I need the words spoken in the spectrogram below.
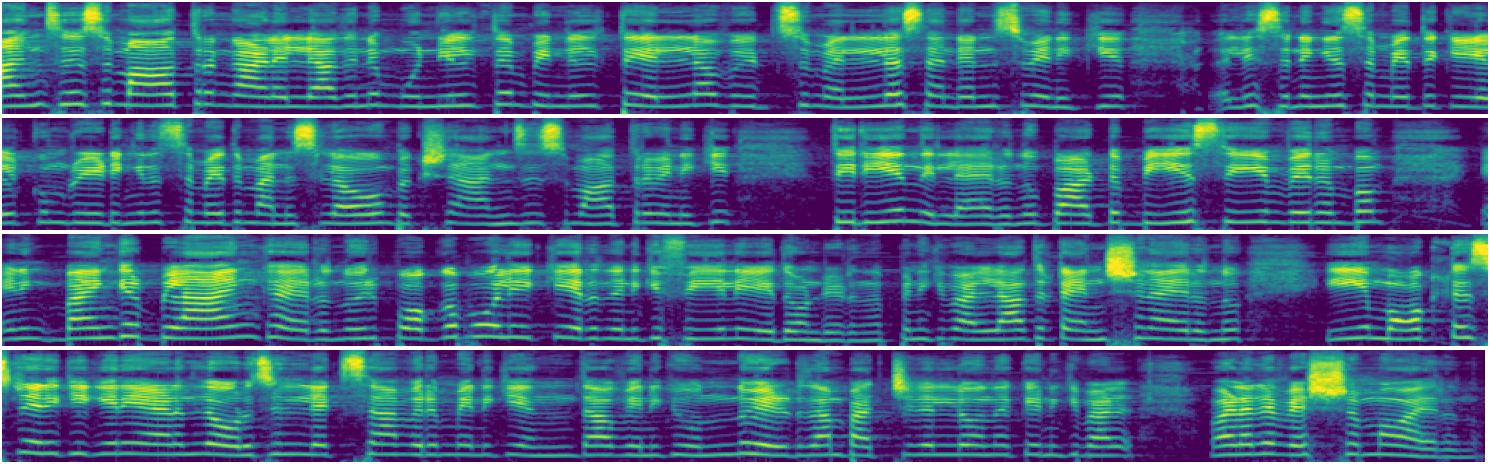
ആൻസേഴ്സ് മാത്രം കാണില്ല. അതിന് മുന്നിലത്തെ പിന്നിലത്തെ എല്ലാ വേർഡ്സും എല്ലാ സെന്റൻസും എനിക്ക് ലിസണിങ്ങിന് സമയത്ത് കേൾക്കും റീഡിങ്ങിന് സമയത്ത് മനസ്സിലാവും. പക്ഷേ ആൻസേഴ്സ് മാത്രം എനിക്ക് തിരിയുന്നില്ലായിരുന്നു. പാട്ട് ബി എസ് സിയും വരുമ്പം എനിക്ക് ഭയങ്കര ബ്ലാങ്ക് ആയിരുന്നു. ഒരു പുക പോലെയൊക്കെ ആയിരുന്നു എനിക്ക് ഫീൽ ചെയ്തുകൊണ്ടിരുന്നത് അപ്പോൾ എനിക്ക് വല്ലാത്ത ടെൻഷനായിരുന്നു ഈ മോക്ക് ടെസ്റ്റ് എനിക്ക് ഇങ്ങനെയാണെങ്കിൽ ഒറിജിനൽ എക്സാം വരുമ്പോൾ എനിക്ക് എന്താവും എനിക്ക് ഒന്നും എഴുതാൻ പറ്റില്ലല്ലോ എന്നൊക്കെ എനിക്ക് വളരെ വിഷമമായിരുന്നു.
